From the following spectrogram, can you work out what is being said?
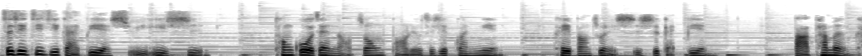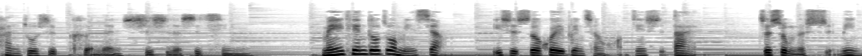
这些积极改变始于意识，通过在脑中保留这些观念，可以帮助你实施改变，把它们看作是可能实施的事情。每一天都做冥想。以使社会变成黄金时代，这是我们的使命。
